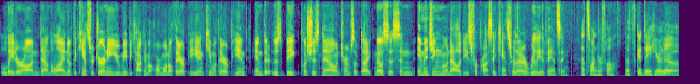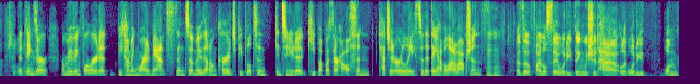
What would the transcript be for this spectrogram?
later on down the line of the cancer journey, you may be talking about hormonal therapy and chemotherapy. And, and there, there's big pushes now in terms of diagnosis and imaging modalities for prostate cancer that are really advancing. That's wonderful. That's good to hear that, Yeah, absolutely. that things are, are moving forward and becoming more advanced. And so maybe that'll encourage people to continue to keep up with their health and catch it early so that they have a lot of options. Mm-hmm. As a final say, what do you think we should have? Like, what do you one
